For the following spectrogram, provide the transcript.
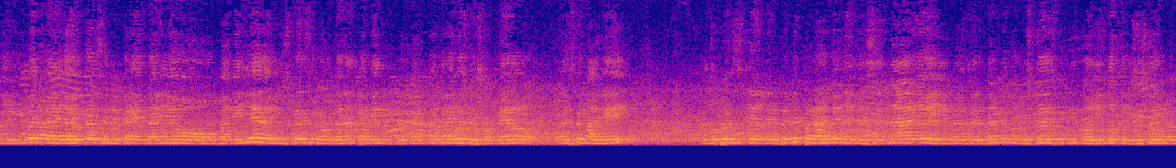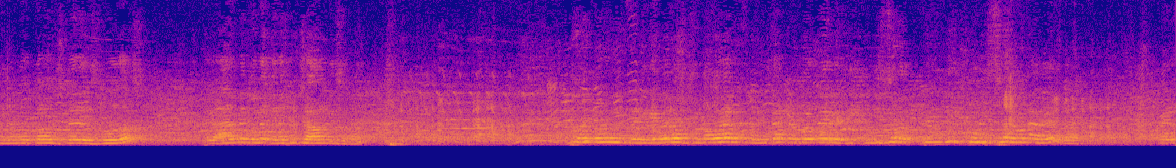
Y bueno, ahorita salió el calendario magueyero y ustedes se preguntarán también por qué traigo este sombrero, este maguey. Lo que pasa es que de repente pararme en el escenario y enfrentarme con ustedes, público lindo que les estoy imaginando todos ustedes desnudos, pero hazme cuenta que no escuchaban eso, ¿no? muy inteligente, bueno, si no voy a mejor me ridiculizo, ridiculizo una vez. pero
